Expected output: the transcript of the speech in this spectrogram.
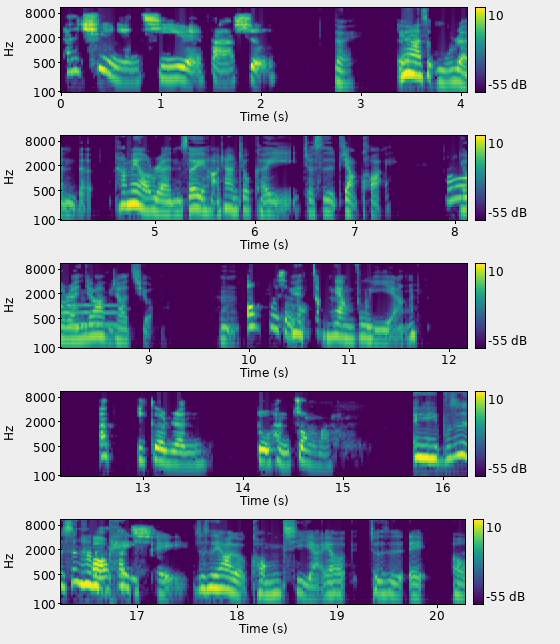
它是去年七月发射。对，因为它是无人的，它没有人，所以好像就可以就是比较快。有人就要比哦较久，嗯哦，为什因为么重量不一样。啊？一个人多很重吗？哎、不是，是它的配备，就是要有空气啊，要就是哎、哦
